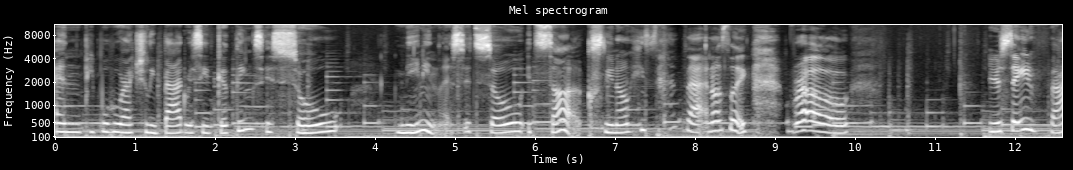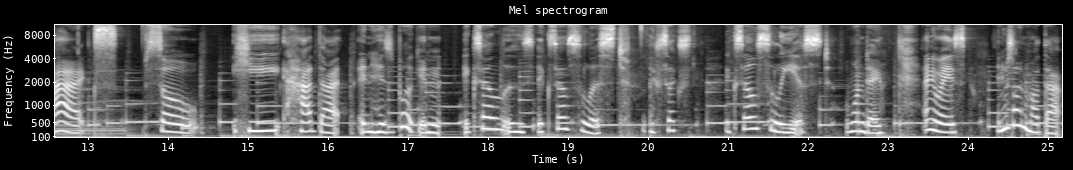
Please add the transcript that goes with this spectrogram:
and people who are actually bad receive good things is so meaningless. It's so, it sucks, you know? He said that, and I was like, bro, you're saying facts. So he had that in his book, in Excel is Excelsilist, Excelsilist one day. Anyways, and he was talking about that.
